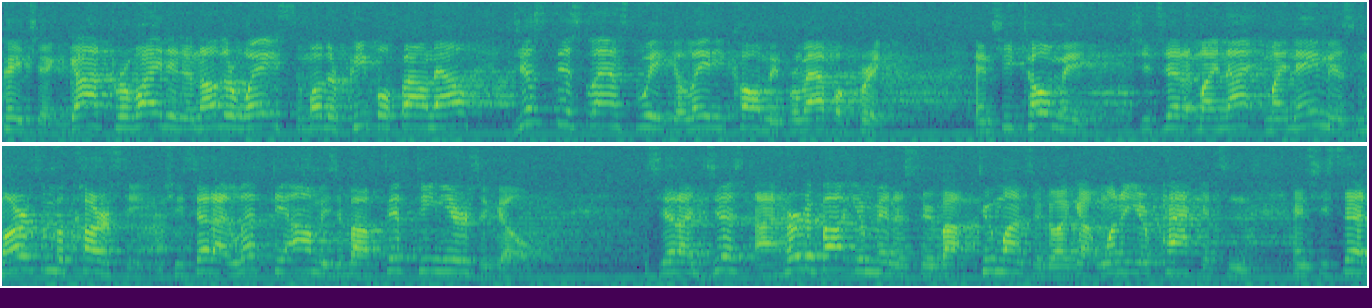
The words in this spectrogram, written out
Paycheck. God provided in other ways. Some other people found out. Just this last week, a lady called me from Apple Creek, and she told me she said my my name is Martha McCarthy. She said I left the Amish about 15 years ago. She said I just I heard about your ministry about two months ago. I got one of your packets, and and she said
